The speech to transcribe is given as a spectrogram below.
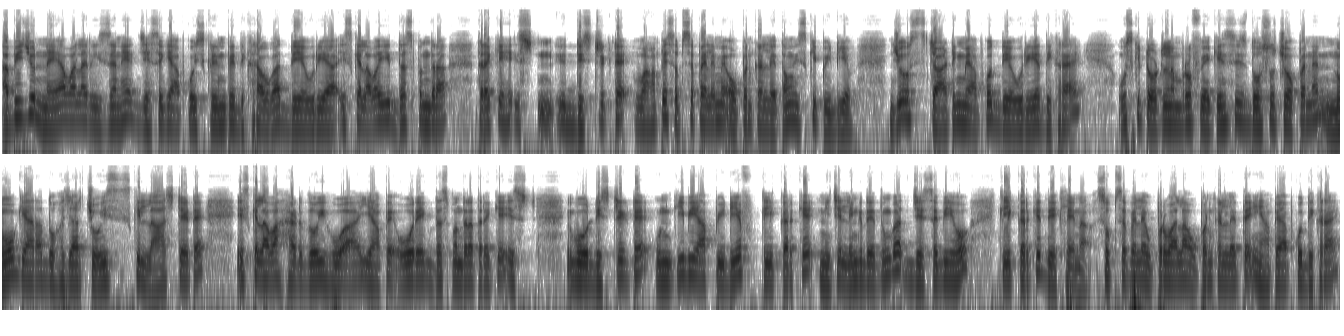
अभी जो नया वाला रीजन है, जैसे कि आपको स्क्रीन पर दिख रहा होगा, देवरिया, इसके अलावा ये दस पंद्रह तरह के डिस्ट्रिक्ट है, वहाँ पर सबसे पहले मैं ओपन कर लेता हूँ इसकी पीडीएफ जो स्टार्टिंग में आपको देवरिया दिख रहा है। उसकी टोटल नंबर ऑफ़ वैकेंसीज दो है। नौ ग्यारह दो इसकी लास्ट डेट है। इसके अलावा हरदोई हुआ, यहाँ पे और एक दस पंद्रह तरह के इस वो डिस्ट्रिक्ट है। उनकी भी आप पीडीएफ क्लिक करके नीचे लिंक दे दूँगा, जैसे भी हो क्लिक करके देख लेना। सबसे पहले ऊपर वाला ओपन कर लेते हैं, यहाँ पे आपको दिख रहा है।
